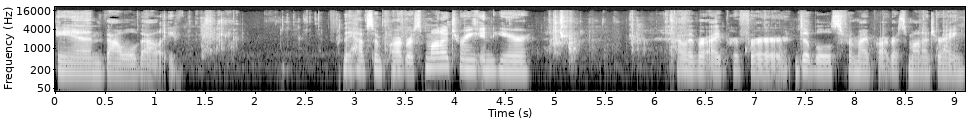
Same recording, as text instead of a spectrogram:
and vowel valley. They have some progress monitoring in here. However, I prefer DIBELS for my progress monitoring.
